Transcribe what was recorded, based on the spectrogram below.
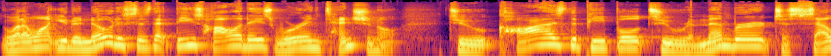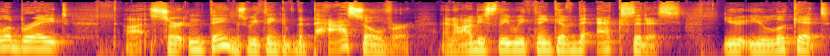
What I want you to notice is that these holidays were intentional to cause the people to remember, to celebrate uh, certain things. We think of the Passover, and obviously we think of the Exodus. You, you look at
